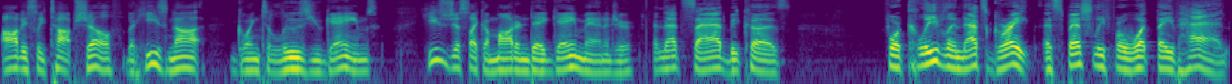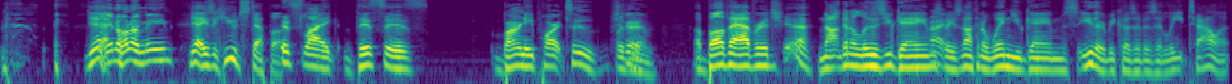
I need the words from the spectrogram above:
obviously top shelf, but he's not going to lose you games. He's just like a modern day game manager. And that's sad because for Cleveland, that's great, especially for what they've had. Yeah. you know what I mean? Yeah, he's a huge step up. It's like this is Bernie part two for Sure. them. Above average. Yeah. Not going to lose you games, Right. but he's not going to win you games either because of his elite talent.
